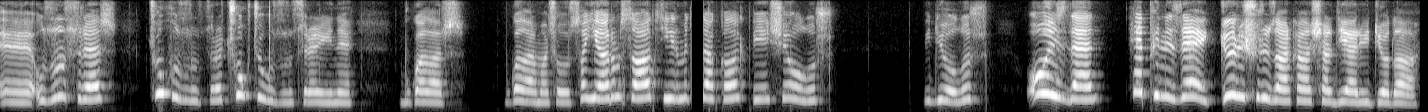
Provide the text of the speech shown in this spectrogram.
Ee, uzun sürer. Çok uzun sürer. Çok çok uzun sürer yine. Bu kadar bu kadar maç olursa yarım saat 20 dakikalık bir şey olur. Video olur. O yüzden hepinize görüşürüz arkadaşlar diğer videoda.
